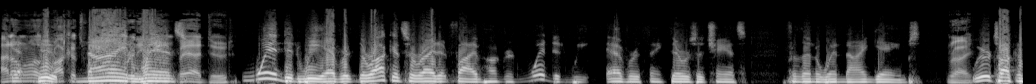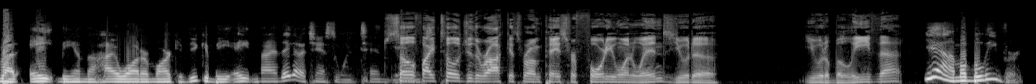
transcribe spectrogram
I don't Yeah, know. dude, the Rockets nine pretty damn wins. bad, dude. When did we ever? The Rockets are right at 500. When did we ever think there was a chance for them to win nine games? Right. We were talking about eight being the high water mark. If you could be eight and nine, they got a chance to win ten. So if I told you the Rockets were on pace for 41 wins, you would have you would have believed that? Yeah, I'm a believer.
